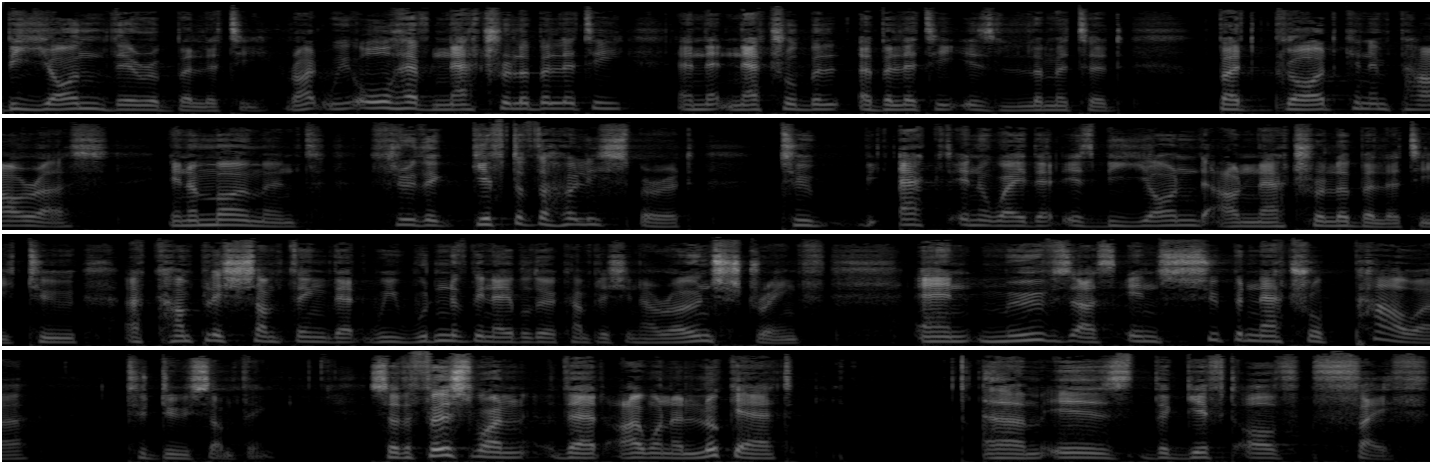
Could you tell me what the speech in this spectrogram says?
beyond their ability, right? We all have natural ability, and that natural ability is limited. But God can empower us in a moment through the gift of the Holy Spirit to act in a way that is beyond our natural ability, to accomplish something that we wouldn't have been able to accomplish in our own strength, and moves us in supernatural power to do something. So, the first one that I want to look at um, is the gift of faith.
